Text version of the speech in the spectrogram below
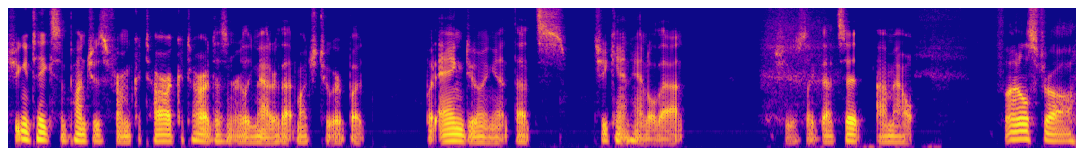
she can take some punches from Katara. Katara doesn't really matter that much to her, but But Aang doing it, that's she can't handle that. She's like, "That's it, I'm out." Final straw.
